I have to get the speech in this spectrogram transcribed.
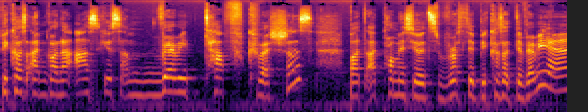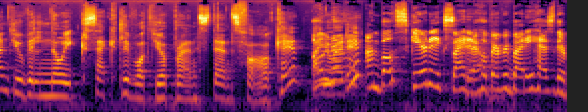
because I'm going to ask you some very tough questions. But I promise you, it's worth it because at the very end you will know exactly what your brand stands for. Okay? Oh, Are oh, you no. ready? I'm both scared and excited. I hope everybody has their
